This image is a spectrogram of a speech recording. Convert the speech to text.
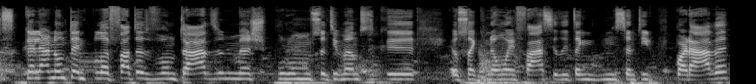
se calhar não tanto pela falta de vontade, mas por um sentimento de que eu sei que não é fácil e tenho de me sentir preparada,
